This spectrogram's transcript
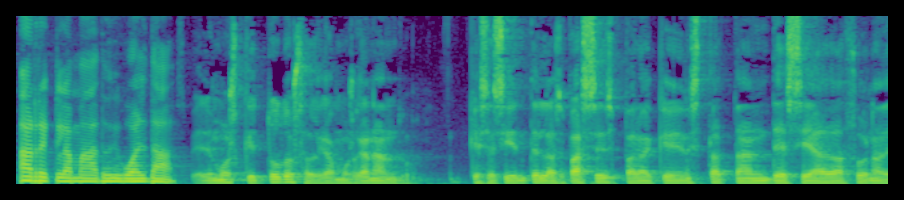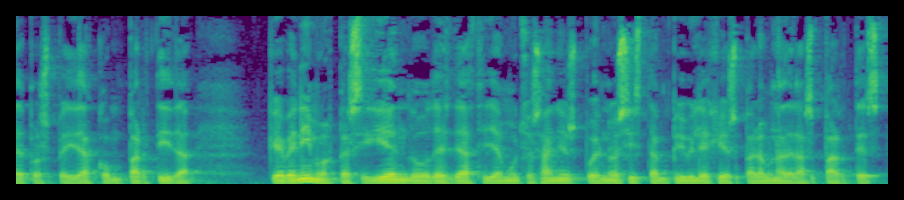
ha reclamado igualdad. Esperemos que todos salgamos ganando que se sienten las bases para que en esta tan deseada zona de prosperidad compartida que venimos persiguiendo desde hace ya muchos años, pues no existan privilegios para una de las partes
